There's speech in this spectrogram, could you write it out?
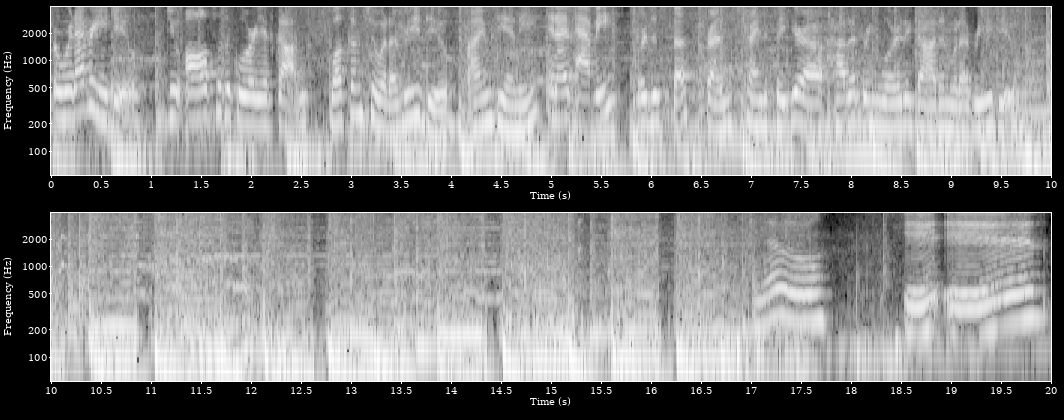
or whatever you do, do all to the glory of God. Welcome to Whatever You Do. I'm Danny. And I'm Abby. We're just best friends trying to figure out how to bring glory to God in whatever you do. It is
